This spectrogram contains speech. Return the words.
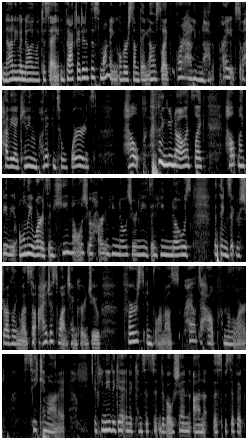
not even knowing what to say. In fact, I did it this morning over something. I was like, Lord, I don't even know how to pray. It's so heavy. I can't even put it into words. Help. you know, it's like help might be the only words. And He knows your heart and He knows your needs and He knows the things that you're struggling with. So I just want to encourage you first and foremost, cry out to help from the Lord, seek Him on it if you need to get in a consistent devotion on the specific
